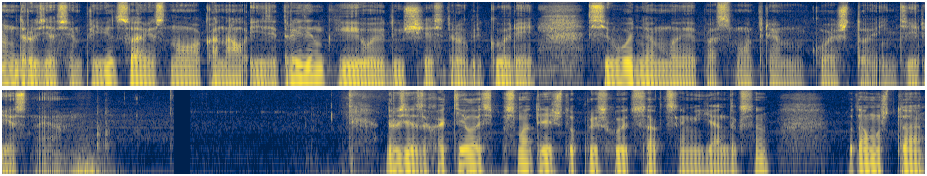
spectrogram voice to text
Друзья, всем привет! С вами снова канал Easy Trading и его ведущий Строй Григорий. Сегодня мы посмотрим кое-что интересное. Друзья, захотелось посмотреть, что происходит с акциями Яндекса, потому что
